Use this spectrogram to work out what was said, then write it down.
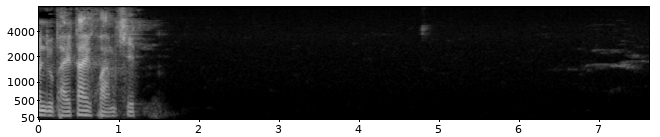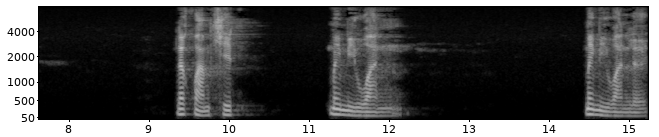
มันอยู่ภายใต้ความคิด และความคิดไม่มีวัน ไม่มีวันเลย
